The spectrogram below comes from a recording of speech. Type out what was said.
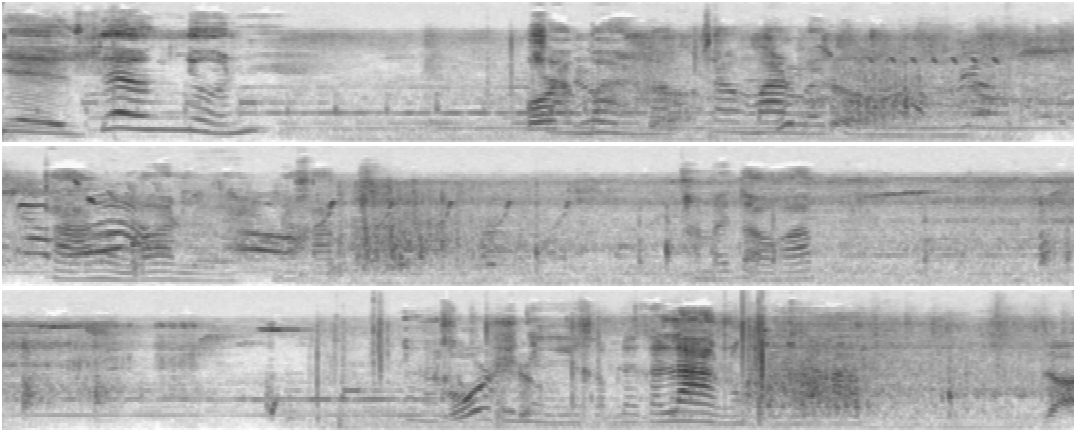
เย่สร้างถนนสร้างบ้านครับสร้างบ้านไว้ตรงกลางหมู่บ้านเลยนะครับ ทำอะไรต่อครับนะครับเป็นอย่างนี้ครับแล้วก็ลากลงไปนะครับ Da.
